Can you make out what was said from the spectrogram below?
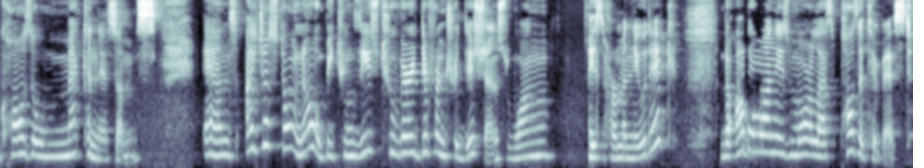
causal mechanisms and I just don't know between these two very different traditions. One is hermeneutic, the other one is more or less positivist.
